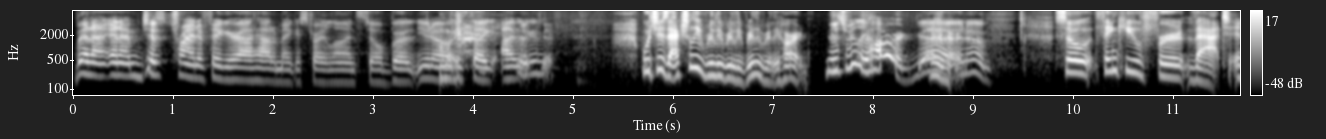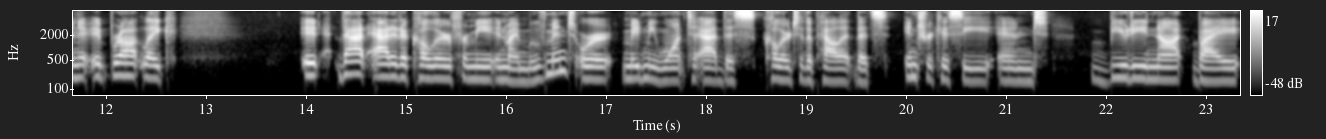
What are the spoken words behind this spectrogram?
but I, and I'm just trying to figure out how to make a straight line still. But you know, oh it's like I, which is actually really, really, really, really hard. It's really hard. Yeah, really hard. I know. So thank you for that, and it, it brought like it that added a color for me in my movement, or made me want to add this color to the palette that's intricacy and beauty not by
